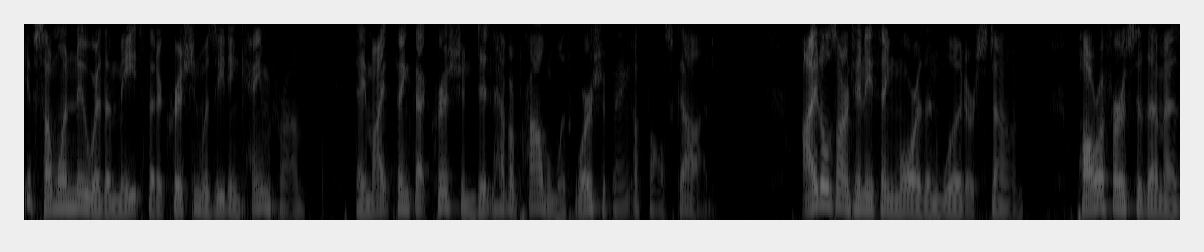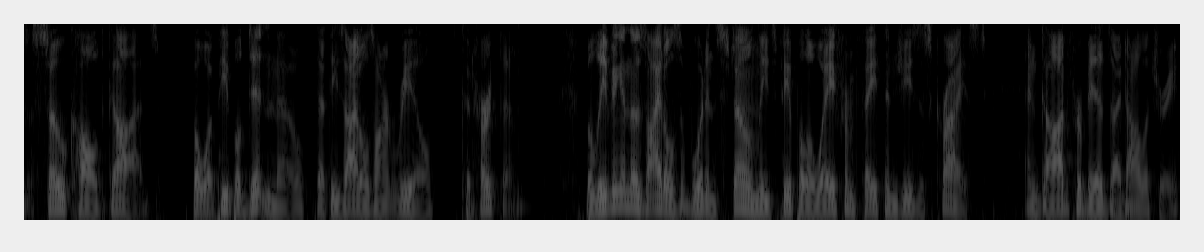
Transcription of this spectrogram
If someone knew where the meat that a Christian was eating came from, they might think that Christian didn't have a problem with worshiping a false god. Idols aren't anything more than wood or stone. Paul refers to them as so called gods, but what people didn't know, that these idols aren't real, could hurt them. Believing in those idols of wood and stone leads people away from faith in Jesus Christ, and God forbids idolatry.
